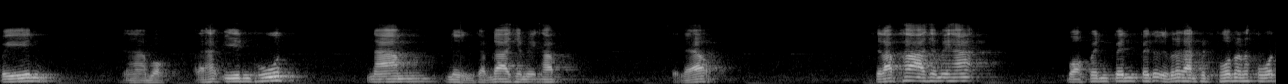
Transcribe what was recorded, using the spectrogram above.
print นะบอกอะไรครับ input นำหนึ่งจำได้ใช่ไหมครับ เสร็จแล้ว จะรับค่าใช่ไหมฮะ บอกเป็นเป็นเป็นตัวอื่นแล้วกันเป็นโค้ดนะโค้ด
